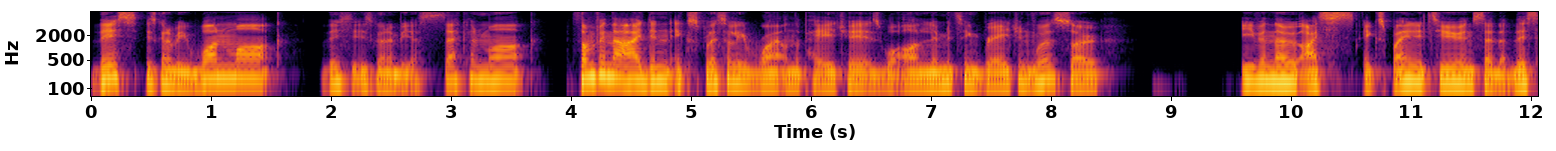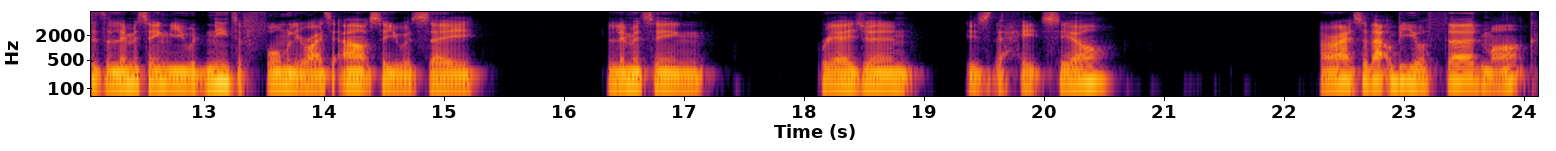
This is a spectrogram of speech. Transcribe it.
This is going to be one mark. This is going to be a second mark. Something that I didn't explicitly write on the page here is what our limiting reagent was. So even though I explained it to you and said that this is the limiting, you would need to formally write it out. So you would say limiting reagent is the HCl. All right, so that would be your third mark.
